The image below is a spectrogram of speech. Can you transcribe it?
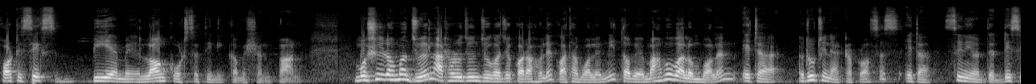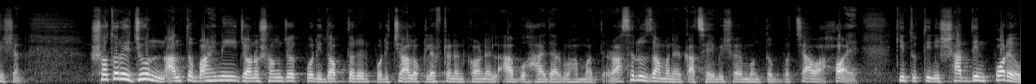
ফর্টি সিক্স বিএমএ লং কোর্সে তিনি কমিশন পান। মশিউর রহমান জুয়েল আঠারো জুন যোগাযোগ করা হলে কথা বলেননি, তবে মাহবুব আলম বলেন, এটা রুটিন একটা প্রসেস এটা সিনিয়রদের ডিসিশন সতেরোই জুন আন্তঃবাহিনী জনসংযোগ পরিদপ্তরের পরিচালক লেফটেন্যান্ট কর্নেল আবু হায়দার মোহাম্মদ রাসেলুজ্জামানের কাছে এ বিষয়ে মন্তব্য চাওয়া হয়। কিন্তু তিনি সাত দিন পরেও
